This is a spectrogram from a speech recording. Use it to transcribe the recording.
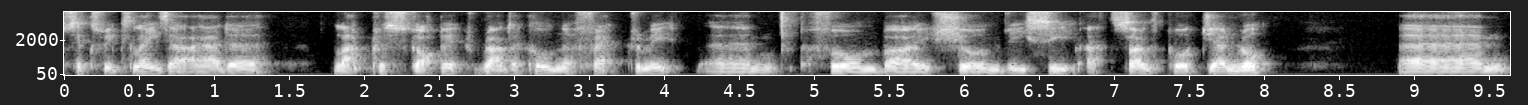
six weeks later, I had a laparoscopic radical nephrectomy um, performed by Sean Vesey at Southport General. Um,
